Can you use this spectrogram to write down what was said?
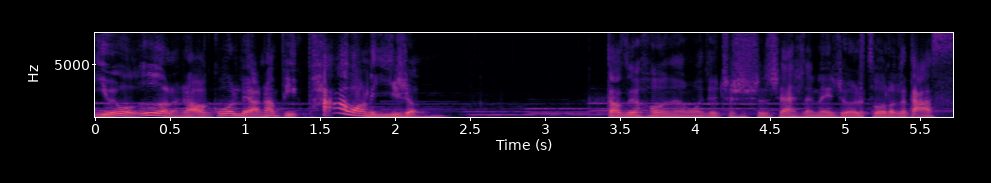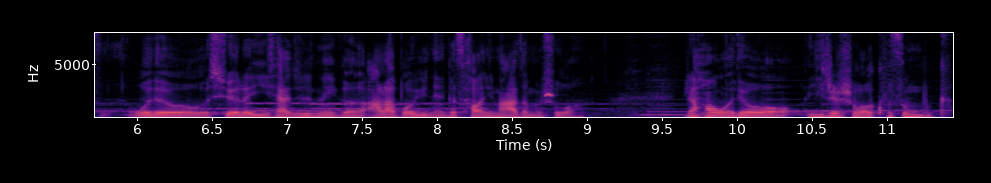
以为我饿了，然后给我两张饼啪往里一扔。到最后呢，我就这是实在是没辙了，做了个大死。我就学了一下，就是那个阿拉伯语那个“操你妈”怎么说，然后我就一直说库苏姆克，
